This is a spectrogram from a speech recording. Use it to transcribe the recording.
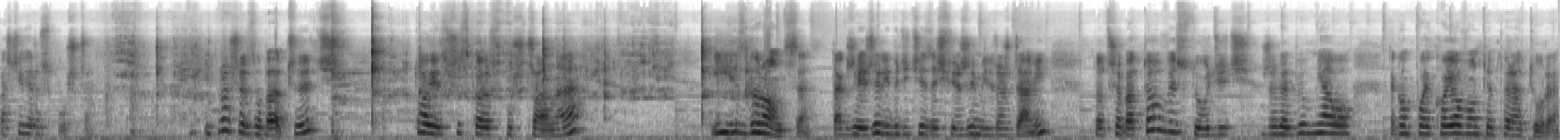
właściwie rozpuszczę. I proszę zobaczyć, to jest wszystko rozpuszczone i jest gorące. Także jeżeli będziecie ze świeżymi drożdżami, to trzeba to wystudzić, żeby miało taką pokojową temperaturę.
